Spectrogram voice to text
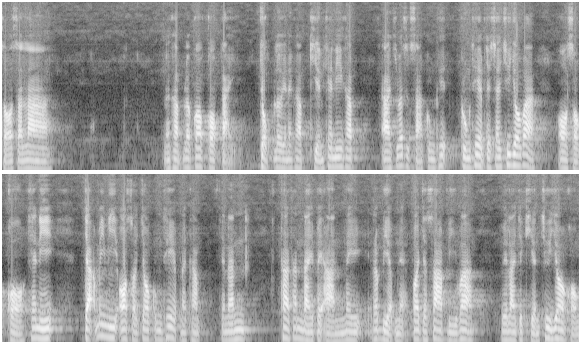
สอสารานะครับ แล้วก็กอไก่จบเลยนะครับ เขียนแค่นี้ครับ อาชีวศึกษากรุงเทพกรุงเทพจะใช้ชื่อย่อว่า อสกแค่นี้จะไม่มีอสจกรุงเทพนะครับฉะนั้นถ้าท่านใดไปอ่านในระเบียบเนี่ยก็จะทราบดีว่าเวลาจะเขียนชื่อย่อของ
